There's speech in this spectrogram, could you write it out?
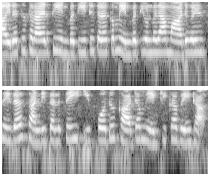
ஆயிரத்தி தொள்ளாயிரத்தி எண்பத்தி எட்டு தொடக்கம் எண்பத்தி ஒன்பதாம் ஆண்டுகளில் செய்த சண்டித்தனத்தை இப்போது காட்ட முயற்சிக்க வேண்டாம்.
